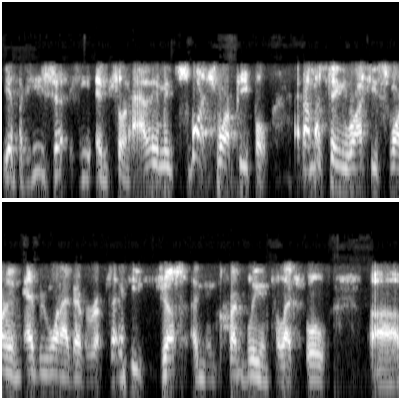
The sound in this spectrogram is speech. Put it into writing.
yeah. But he's just, he and Sean Hannity. I mean, smart, smart people. And I'm not saying Rocky's smarter than everyone I've ever represented. He's just an incredibly intellectual uh,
